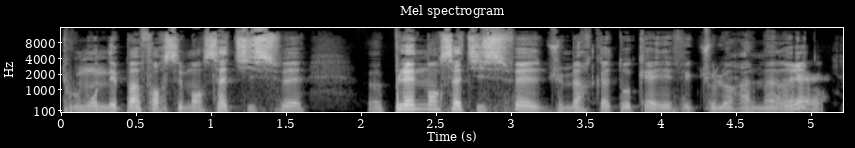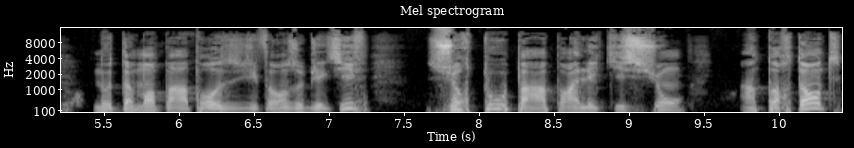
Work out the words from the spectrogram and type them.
tout le monde n'est pas forcément satisfait, euh, pleinement satisfait du mercato qu'a effectué le Real Madrid, notamment par rapport aux différents objectifs, surtout par rapport à l'équation importante,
